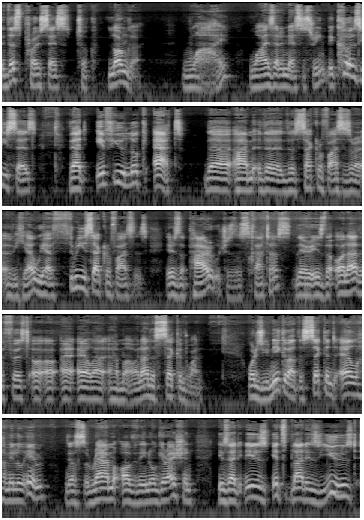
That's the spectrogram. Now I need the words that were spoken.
that this process took longer. Why? Why is that necessary? Because he says that if you look at the um, the the sacrifices right over here, we have three sacrifices. There's the par, which is the chatas. There is the ola, the first uh, uh, el um, ola, and the second one. What is unique about the second el hamiluim, this ram of the inauguration, is that it is its blood is used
